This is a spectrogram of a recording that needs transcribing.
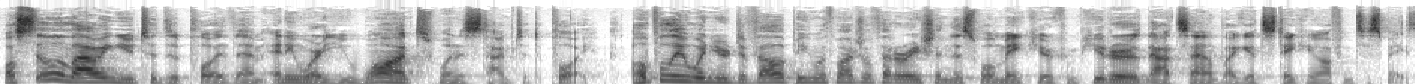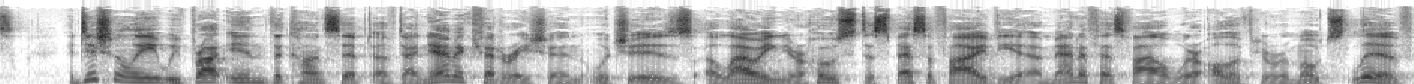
while still allowing you to deploy them anywhere you want when it's time to deploy. Hopefully, when you're developing with Module Federation, this will make your computer not sound like it's taking off into space. Additionally, we've brought in the concept of dynamic federation, which is allowing your host to specify via a manifest file where all of your remotes live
